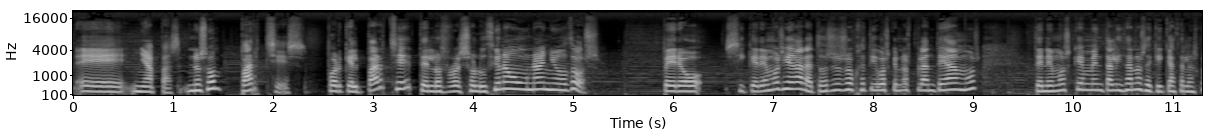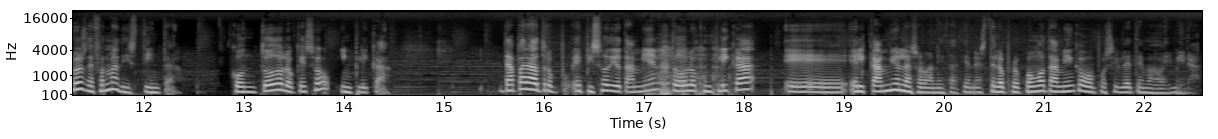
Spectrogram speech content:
eh, ñapas, no son parches, porque el parche te los resoluciona un año o dos, pero si queremos llegar a todos esos objetivos que nos planteamos, tenemos que mentalizarnos de que hay que hacer las cosas de forma distinta, con todo lo que eso implica. Da para otro episodio también todo lo que implica eh, el cambio en las organizaciones. Te lo propongo también como posible tema hoy, mira.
